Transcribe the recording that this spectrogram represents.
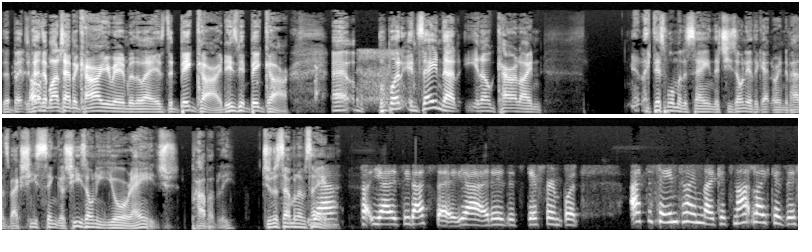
the, but depends on what type of car you're in, by the way. It's the big car. It needs to be a big car. Uh, but, but in saying that, you know, Caroline, like this woman is saying that she's only ever getting her independence back. She's single. She's only your age, probably. Do you understand what I'm saying? Yeah, yeah. See, that's uh, yeah. It is. It's different, but at the same time, like it's not like as if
